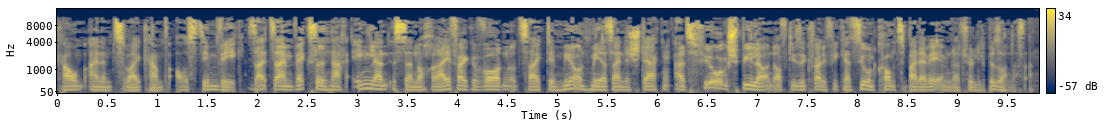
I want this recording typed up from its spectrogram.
kaum einem Zweikampf aus dem Weg. Seit seinem Wechsel nach England ist er noch reifer geworden und zeigte mehr und mehr seine Stärken als Führungsspieler und auf diese Qualifikation kommt es bei der WM natürlich besonders an.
